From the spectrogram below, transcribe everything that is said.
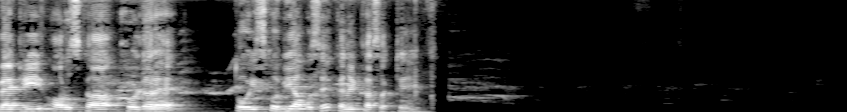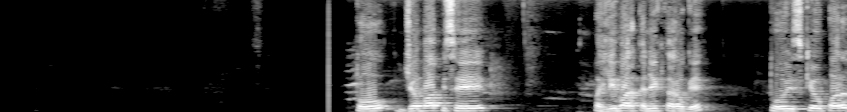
बैटरी और उसका होल्डर है तो इसको भी आप उसे कनेक्ट कर सकते हैं। तो जब आप इसे पहली बार कनेक्ट करोगे तो इसके ऊपर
